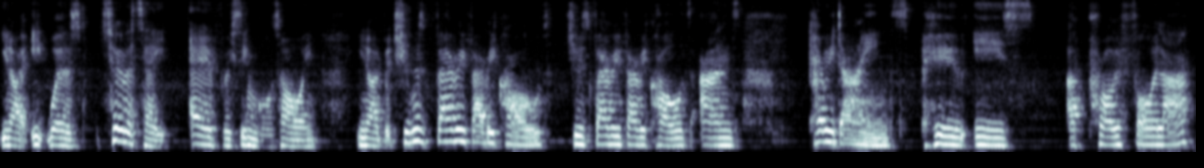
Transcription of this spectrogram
you know, it was to a T every single time, you know, but she was very, very cold. She was very, very cold. And Kerry Daynes, who is a profiler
